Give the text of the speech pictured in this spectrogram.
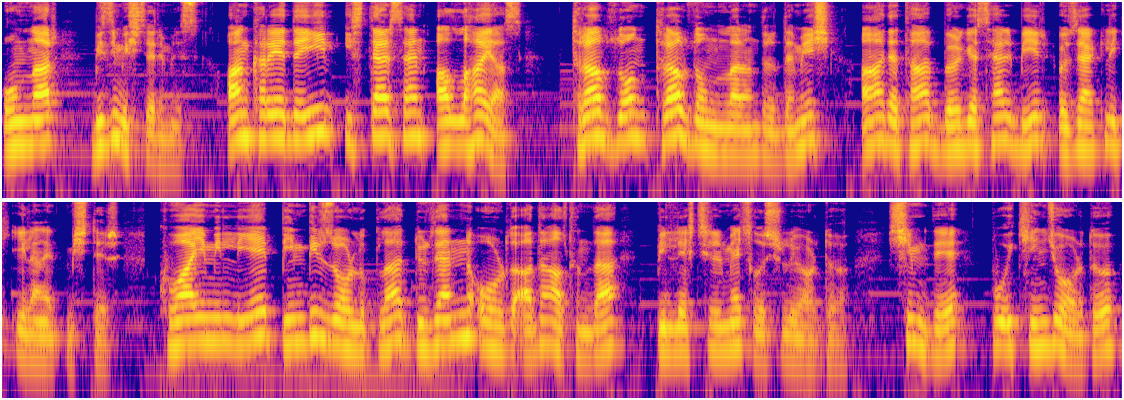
onlar bizim işlerimiz. Ankara'ya değil istersen Allah'a yaz. Trabzon Trabzonlularındır demiş, adeta bölgesel bir özellik ilan etmiştir. Kuvayi Milliye binbir zorlukla düzenli ordu adı altında birleştirilmeye çalışılıyordu. Şimdi bu ikinci ordu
